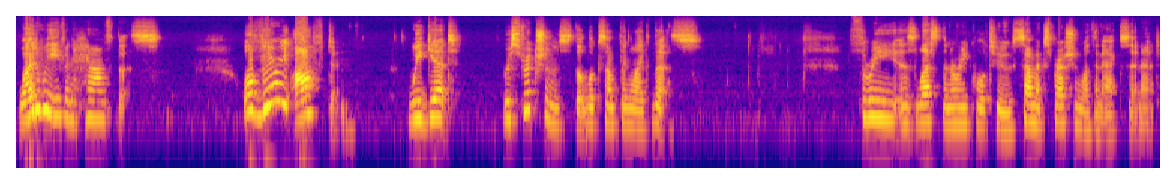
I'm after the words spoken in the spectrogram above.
Why do we even have this? Well, very often we get restrictions that look something like this. 3 is less than or equal to some expression with an x in it,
